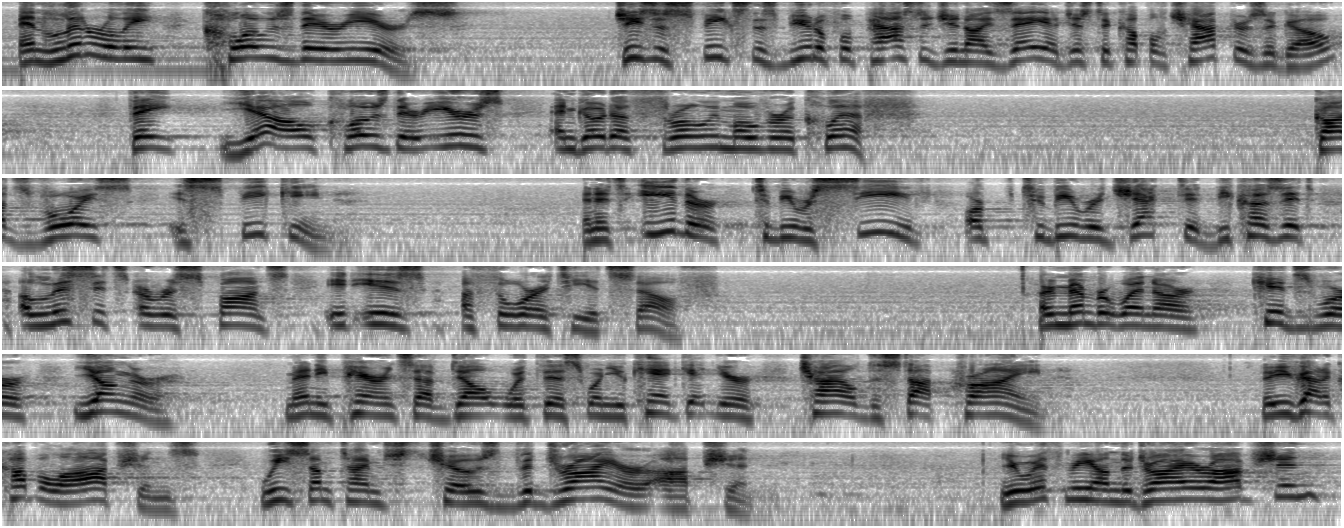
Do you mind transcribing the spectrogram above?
and literally close their ears. Jesus speaks this beautiful passage in Isaiah just a couple chapters ago. They yell, close their ears, and go to throw him over a cliff. God's voice is speaking. And it's either to be received or to be rejected because it elicits a response. It is authority itself. I remember when our kids were younger, many parents have dealt with this when you can't get your child to stop crying. So you've got a couple of options. We sometimes chose the dryer option. You with me on the dryer option?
